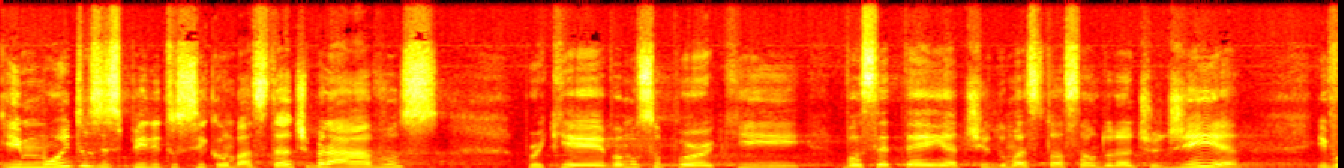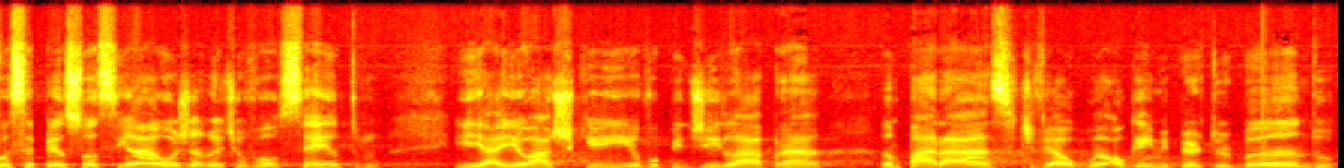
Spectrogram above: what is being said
E muitos espíritos ficam bastante bravos, porque vamos supor que você tenha tido uma situação durante o dia e você pensou assim: ah, hoje à noite eu vou ao centro e aí eu acho que eu vou pedir lá para amparar se tiver algum, alguém me perturbando,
